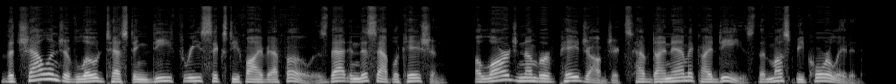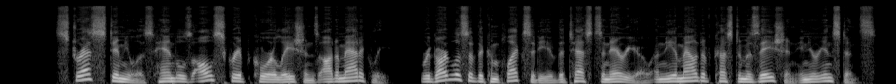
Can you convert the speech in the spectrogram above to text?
The challenge of load testing D365FO is that in this application, a large number of page objects have dynamic IDs that must be correlated. StresStimulus handles all script correlations automatically, regardless of the complexity of the test scenario and the amount of customization in your instance.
